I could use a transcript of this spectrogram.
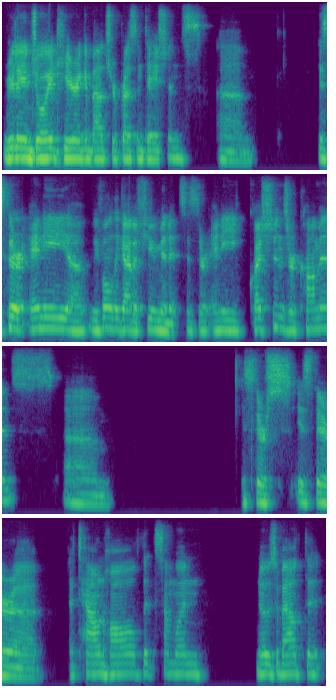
really enjoyed hearing about your presentations. Um, is there any, uh, we've only got a few minutes. Is there any questions or comments? Um, is there, is there a, a town hall that someone knows about that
